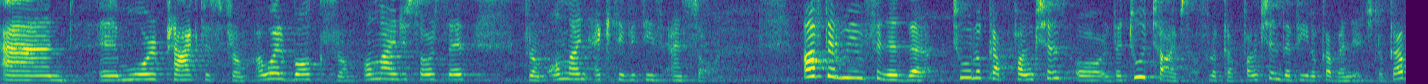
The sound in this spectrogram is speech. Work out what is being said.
and uh, more practice from our book from online resources from online activities and so on after we finish the two lookup functions or the two types of lookup function, the VLOOKUP and HLOOKUP,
